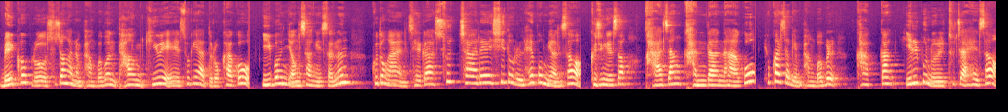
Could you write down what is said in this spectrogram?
메이크업으로 수정하는 방법은 다음 기회에 소개하도록 하고 이번 영상에서는 그동안 제가 수차례 시도를 해보면서 그 중에서 가장 간단하고 효과적인 방법을 각각 1분을 투자해서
